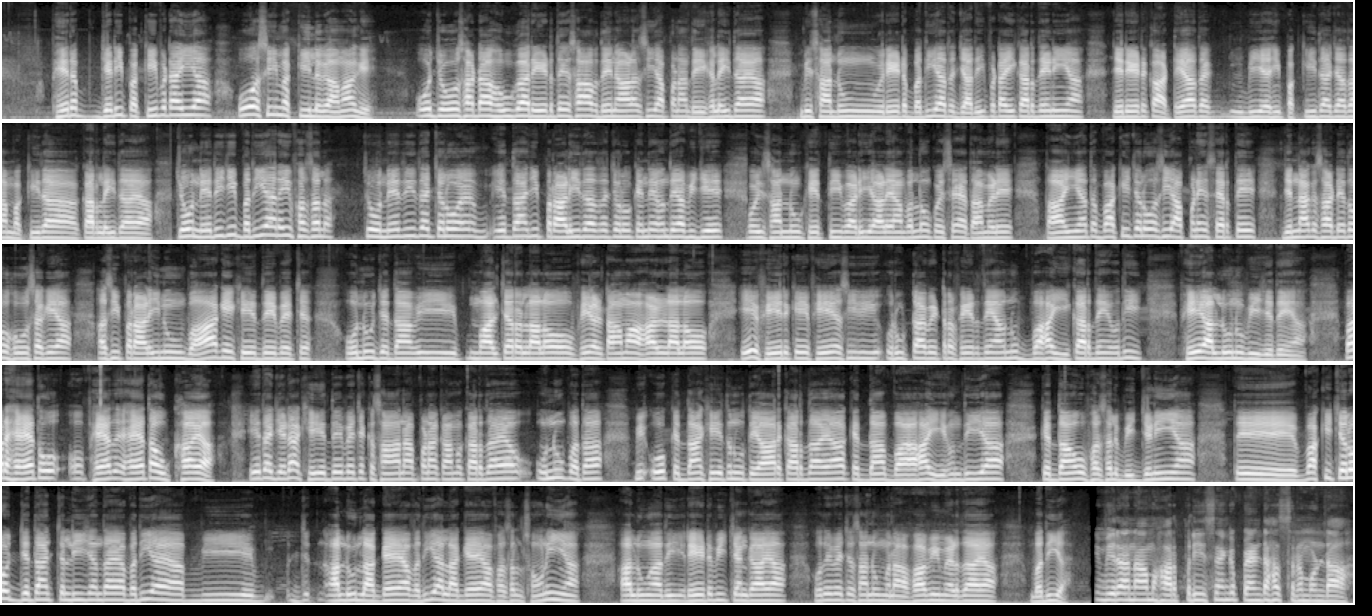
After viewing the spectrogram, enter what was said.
ਫਿਰ ਜਿਹੜੀ ਪੱਕੀ ਪਟਾਈ ਆ, ਉਹ ਅਸੀਂ ਮੱਕੀ ਲਗਾਵਾਂਗੇ। ਉਹ ਜੋ ਸਾਡਾ ਹੋਊਗਾ ਰੇਟ ਦੇ ਹਿਸਾਬ ਦੇ ਨਾਲ ਅਸੀਂ ਆਪਣਾ ਦੇਖ ਲਈਦਾ ਆ ਵੀ ਸਾਨੂੰ ਰੇਟ ਵਧੀਆ ਤਾਂ ਜ਼ਿਆਦਾ ਪਟਾਈ ਕਰ ਦੇਣੀ ਆ। ਜੇ ਰੇਟ ਘਟਿਆ ਤਾਂ ਵੀ ਅਸੀਂ ਪੱਕੀ ਦਾ ਜ਼ਿਆਦਾ ਮੱਕੀ ਦਾ ਕਰ ਲਈਦਾ ਆ। ਝੋਨੇ ਦੀ ਜੀ ਵਧੀਆ ਰਹੀ ਫਸਲ। ਝੋਨੇ ਦੀ ਤਾਂ ਚਲੋ ਇਦਾਂ ਜੀ ਪਰਾਲੀ ਦਾ ਤਾਂ ਚਲੋ ਕਹਿੰਦੇ ਹੁੰਦੇ ਆ ਵੀ ਜੇ ਕੋਈ ਸਾਨੂੰ ਖੇਤੀਬਾੜੀ ਵਾਲਿਆਂ ਵੱਲੋਂ ਕੋਈ ਸਹਾਇਤਾ ਮਿਲੇ ਤਾਂ ਹੀ ਆ, ਤਾਂ ਬਾਕੀ ਚਲੋ ਅਸੀਂ ਆਪਣੇ ਸਿਰ ਤੇ ਜਿੰਨਾ ਕੁ ਸਾਡੇ ਤੋਂ ਹੋ ਸਕਿਆ, ਅਸੀਂ ਪਰਾਲੀ ਨੂੰ ਵਾਹ ਕੇ ਖੇਤ ਦੇ ਵਿੱਚ ਉਹਨੂੰ ਜਿੱਦਾਂ ਵੀ ਮਾਲਚਰ ਲਾ ਲਓ, ਫੇਰ ਟਾਮਾ ਹਲ ਲਾ ਲਓ, ਇਹ ਫੇਰ ਕੇ ਫੇਰ ਅਸੀਂ ਰੂਟਾਵੇਟਰ ਫੇਰਦੇ ਆ, ਉਹਨੂੰ ਵਹਾਈ ਕਰਦੇ ਆ ਉਹਦੀ ਫੇਰ ਆਲੂ ਨੂੰ ਬੀਜਦੇ ਆ ਪਰ ਹੈ ਤਾਂ ਉਹ ਫਾਇਦ ਹੈ ਤਾਂ ਔਖਾ ਆ। ਇਹ ਤਾਂ ਜਿਹੜਾ ਖੇਤ ਦੇ ਵਿੱਚ ਕਿਸਾਨ ਆਪਣਾ ਕੰਮ ਕਰਦਾ ਆ, ਉਹਨੂੰ ਪਤਾ ਵੀ ਉਹ ਕਿੱਦਾਂ ਖੇਤ ਨੂੰ ਤਿਆਰ ਕਰਦਾ ਆ, ਕਿੱਦਾਂ ਵਹਾਈ ਹੁੰਦੀ ਆ, ਕਿੱਦਾਂ ਉਹ ਫਸਲ ਬੀਜਣੀ ਆ। ਤੇ ਬਾਕੀ ਚਲੋ ਜਿੱਦਾਂ ਚੱਲੀ ਜਾਂਦਾ ਆ, ਵਧੀਆ ਆ ਵੀ ਜ- ਆਲੂ ਲੱਗ ਗਏ ਆ, ਵਧੀਆ ਲੱਗ ਗਏ ਆ, ਫਸਲ ਸੋਹਣੀ ਆ। ਆਲੂਆਂ ਦੀ ਰੇਟ ਵੀ ਚੰਗਾ ਆ, ਉਹਦੇ ਵਿੱਚ ਸਾਨੂੰ ਮੁਨਾਫਾ ਵੀ ਮਿਲਦਾ ਆ। ਵਧੀਆ। ਮੇਰਾ ਨਾਮ ਹਰਪ੍ਰੀਤ ਸਿੰਘ, ਪਿੰਡ ਹਸਨ ਮੁੰਡਾ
